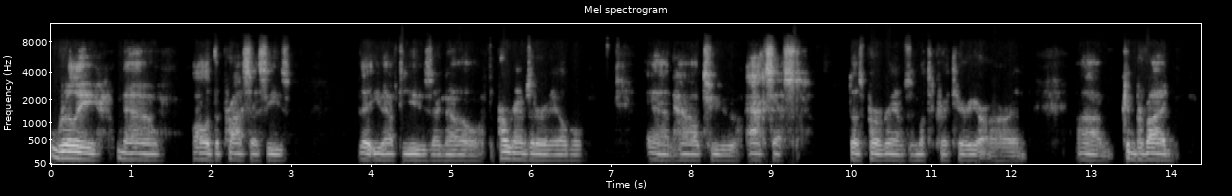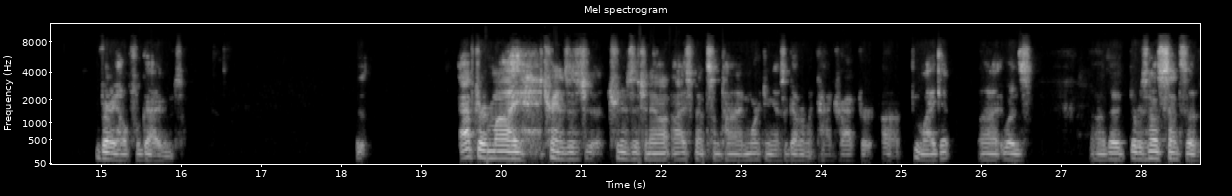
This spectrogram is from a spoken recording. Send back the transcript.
really know all of the processes that you have to use. I know the programs that are available and how to access those programs and what the criteria are, and um, can provide very helpful guidance. After my transition transition out, I spent some time working as a government contractor. Uh, didn't like it. Uh, it was uh, there, there was no sense of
